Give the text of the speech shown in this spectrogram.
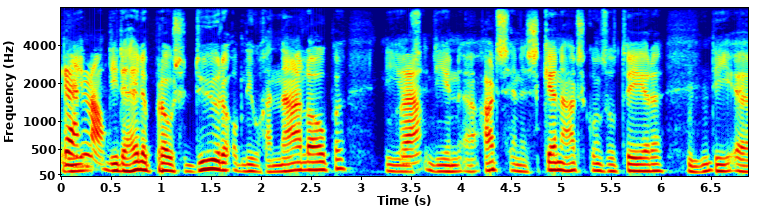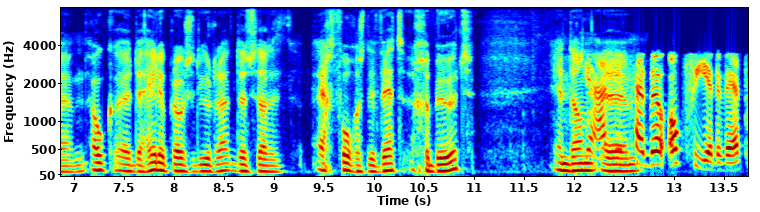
Die, Ja, nou. die de hele procedure opnieuw gaan nalopen. Die, een- Ja. die een eh, arts en een scanarts consulteren. Mhm. Die eh, ook eh, de hele procedure... Dus dat het echt volgens de wet gebeurt. En dan ja, ehm, gaat wel ook via de wet.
